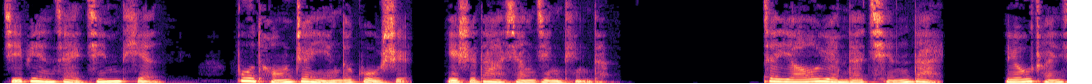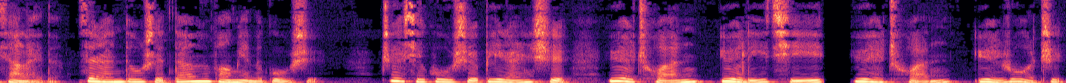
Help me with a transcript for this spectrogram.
即便在今天，不同阵营的故事也是大相径庭的。在遥远的秦代，流传下来的自然都是单方面的故事，这些故事必然是越传越离奇，越传越弱智，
